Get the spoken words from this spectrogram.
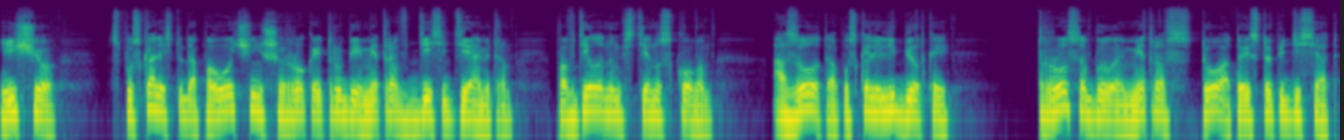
И еще, спускались туда по очень широкой трубе, метров десять диаметром, по вделанным в стену скобам, а золото опускали лебедкой. Троса было метров сто, а то и сто пятьдесят.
